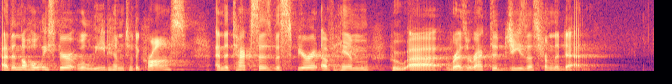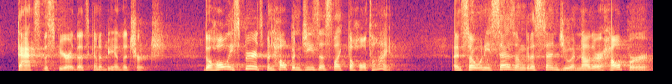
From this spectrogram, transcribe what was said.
And then the Holy Spirit will lead him to the cross and the text says, the spirit of him who uh, resurrected Jesus from the dead. That's the spirit that's going to be in the church. The Holy Spirit's been helping Jesus like the whole time. And so when he says, I'm going to send you another helper,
